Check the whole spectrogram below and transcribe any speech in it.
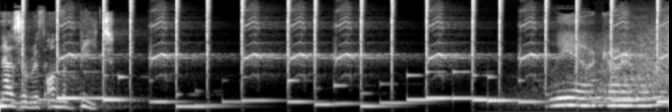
Nazareth on the beat. Leo Garden.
